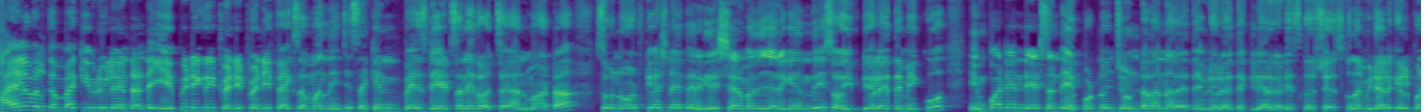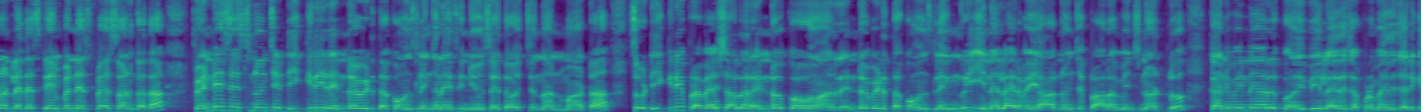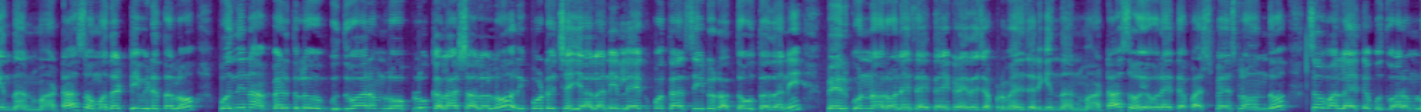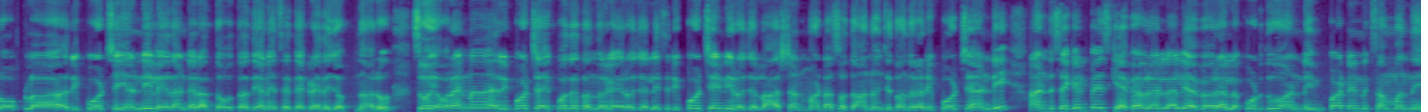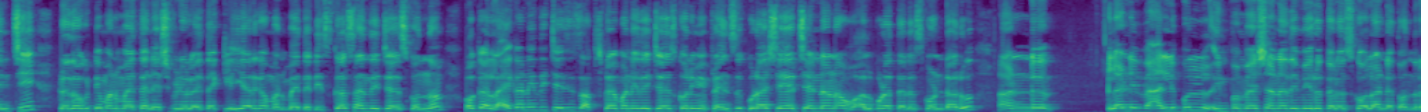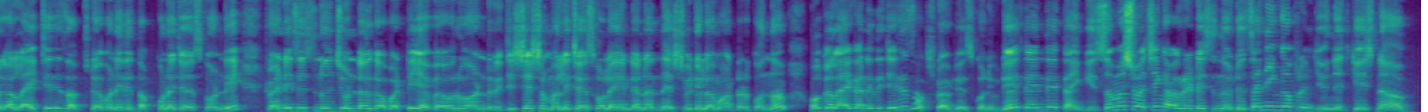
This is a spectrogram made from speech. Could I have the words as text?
హాయ్లో welcome back ఈ వీడియోలో ఏంటంటే ఏపీ డిగ్రీ ట్వంటీ ట్వంటీ ఫైవ్కి సంబంధించి సెకండ్ పేజ్ డేట్స్ అనేది వచ్చాయన్నమాట. సో నోటిఫికేషన్ అయితే రిలీజ్ చేయడం అయితే జరిగింది. సో ఈ వీడియోలో అయితే మీకు ఇంపార్టెంట్ డేట్స్ అంటే ఎప్పటి నుంచి ఉంటుంది అన్నది అయితే వీడియోలో అయితే క్లియర్గా డిస్కస్ చేసుకుందాం. వీడియోలోకి వెళ్ళిపోయినట్లయితే స్క్రీన్ పైన డిస్ప్లే చేస్తాను కదా. ట్వంటీ సిక్స్ నుంచి డిగ్రీ రెండో విడత కౌన్సిలింగ్ అనేసి న్యూస్ అయితే వచ్చిందనమాట సో డిగ్రీ ప్రవేశాల్లో రెండో కౌ- రెండో విడత కౌన్సిలింగ్ ఈ నెల ఇరవై ఆరు నుంచి ప్రారంభించినట్లు కన్వీనర్ వీళ్ళైతే చెప్పడం అయితే జరిగిందనమాట సో మొదటి విడతలో పొందిన అభ్యర్థులు బుధవారం లోపు కళాశాలలో రిపోర్టు చేయాలని లేకపోతే ఆ సీటు రద్దవుతుందని పేర్కొన్నారు అనేసి అయితే ఇక్కడ అయితే చెప్పడం అయితే జరిగిందనమాట సో ఎవరైతే ఫస్ట్ పేజ్లో ఉందో సో వాళ్ళైతే బుధవారం లోపల రిపోర్ట్ చేయండి లేదంటే రద్దవుతుంది అనేసి అయితే ఇక్కడైతే చెప్తున్నారు. సో ఎవరైనా రిపోర్ట్ చేయకపోతే తొందరగా ఈ రోజు వెళ్ళేసి రిపోర్ట్ చేయండి ఈ రోజు లాస్ట్ అన్నమాట. సో దాని నుంచి తొందరగా రిపోర్ట్ చేయండి. అండ్ సెకండ్ పేజ్కి ఎవరెవరు వెళ్ళాలి ఎవరు వెళ్ళకూడదు అండ్ ఇంపార్టెంట్కి సంబంధించి ప్రతి ఒక్కటి మనమైతే నెక్స్ట్ వీడియోలో అయితే క్లియర్గా అయితే డిస్కస్ అనేది చేసుకుందాం. ఒక లైక్ అనేది చేసి సబ్స్క్రైబ్ అనేది చేసుకొని మీ ఫ్రెండ్స్కి కూడా షేర్ చేయండి అన్న వాళ్ళు కూడా తెలుసుకుంటారు. అండ్ ఇలాంటి వాల్యుబుల్ ఇన్ఫర్మేషన్ అనేది మీరు తెలుసుకోవాలంటే తొందరగా లైక్ చేసి సబ్స్క్రైబ్ అనేది తప్పకుండా చేసుకోండి. ట్వంటీ సిక్స్ నుంచి ఉంటుంది కాబట్టి ఎవరు అండ్ రిజిస్ట్రేషన్ మళ్ళీ చేసుకోవాలి ఏంటి అన్నది నెక్స్ట్ వీడియోలో మాట్లాడుకుందాం. ఒక లైక్ అనేది చేసి సబ్స్క్రైబ్ చేసుకోండి. వీడియో అయితే అంతే. Thank you so much watching our great signing from junior education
